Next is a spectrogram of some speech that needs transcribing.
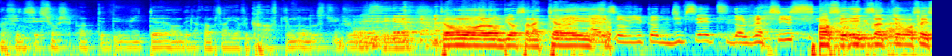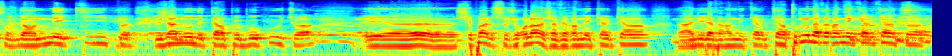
on a fait une session, je sais pas, peut-être de 8 heures, un délire comme ça. Il y avait grave du monde au studio. C'était vraiment l'ambiance à la carré. Ah, ils sont venus comme Dipset dans le versus. Non, c'est exactement ça. Ils sont venus en équipe. Déjà, nous, on était un peu beaucoup, tu vois. Et euh, je sais pas, ce jour-là, j'avais ramené quelqu'un. Ali, il avait ramené quelqu'un. Tout le monde avait ramené quelqu'un, tu vois.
